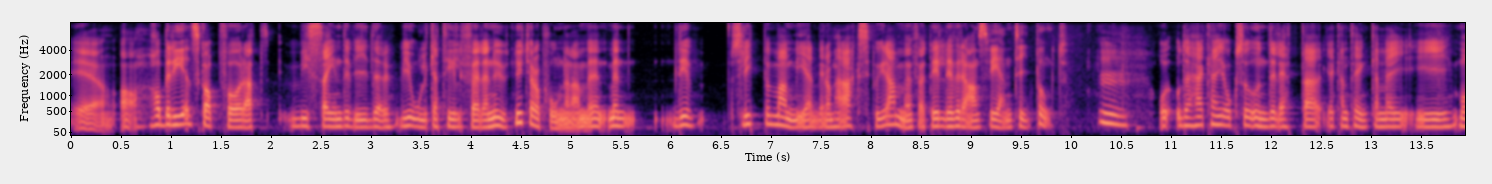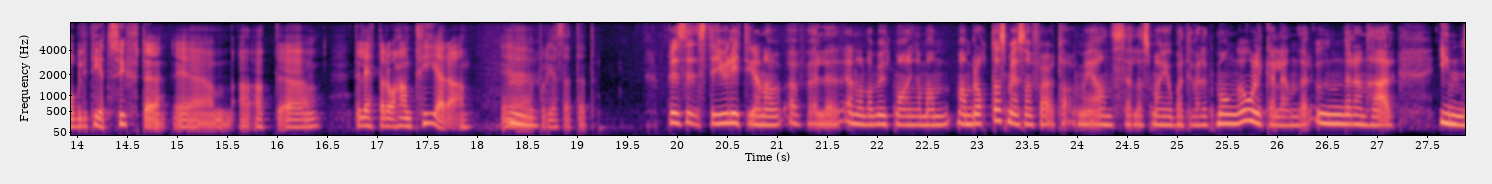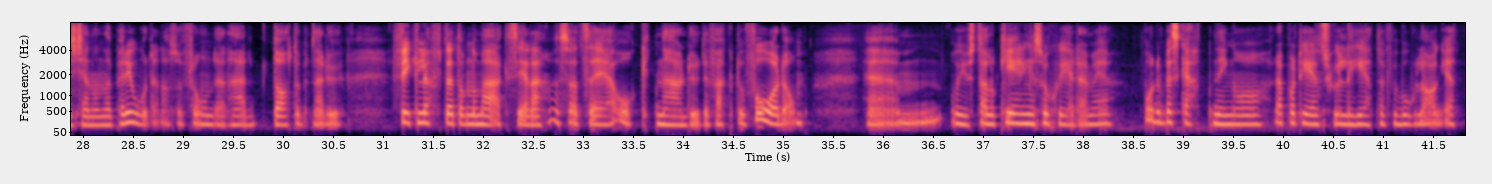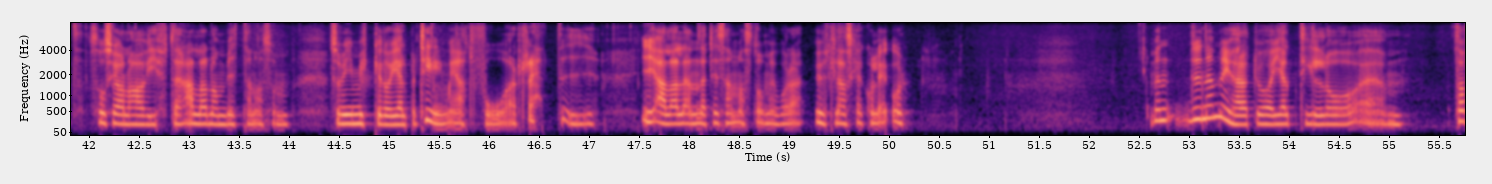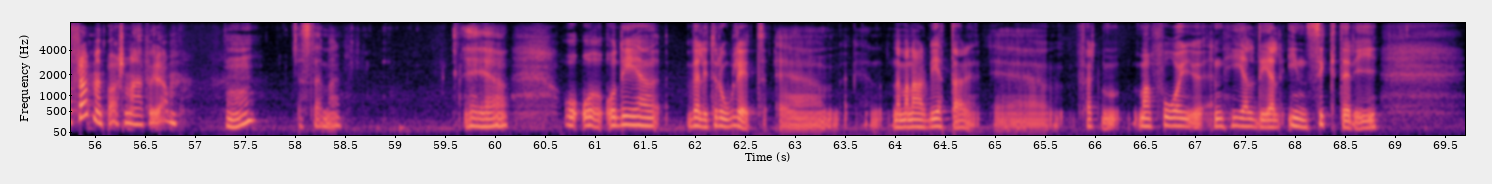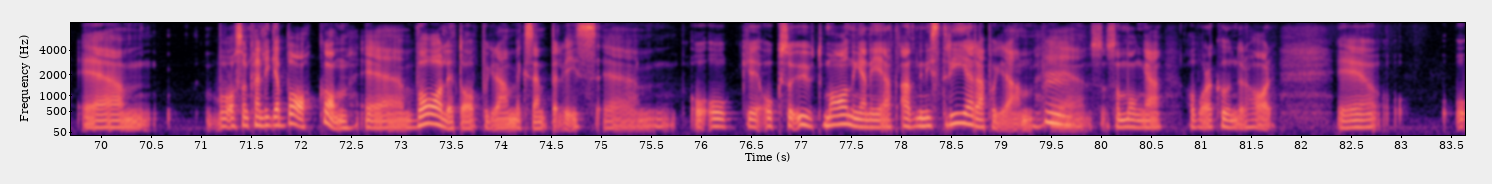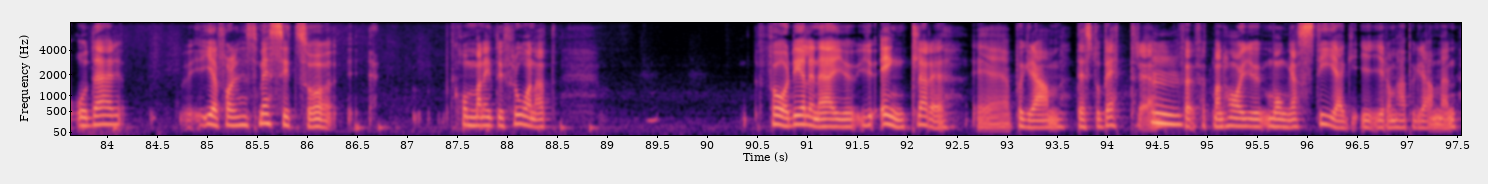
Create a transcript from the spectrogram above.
eh, ja, ha beredskap för att vissa individer vid olika tillfällen utnyttjar optionerna. Men, men det slipper man mer med de här aktieprogrammen för att det är leverans vid en tidpunkt. Mm. Och, och, det här kan ju också underlätta, jag kan tänka mig i mobilitetssyfte, eh, att eh, det är lättare att hantera eh, mm. på det sättet. Precis, det är ju lite grann av, eller en av de utmaningar man, man brottas med som företag med anställda som har jobbat i väldigt många olika länder under den här inkännande perioden. Alltså från den här datumet när du fick löftet om de här aktierna så att säga och när du de facto får dem. Um, och just allokeringen som sker där med både beskattning och rapporteringsskyldigheter för bolaget, sociala avgifter, alla de bitarna som, som vi mycket då hjälper till med att få rätt i, i alla länder tillsammans då med våra utländska kollegor. Men du nämner ju här att du har hjälpt till att eh, ta fram ett par sådana här program. Mm, det stämmer. Eh, och, och, och, det är väldigt roligt eh, när man arbetar. Eh, för att man får ju en hel del insikter i eh, vad som kan ligga bakom eh, valet av program exempelvis. Eh, och, och, också utmaningen i att administrera program mm. eh, som många av våra kunder har. Eh, och, och, där erfarenhetsmässigt så kommer man inte ifrån att fördelen är ju, ju enklare eh, program, desto bättre. Mm. För, för, att man har ju många steg i, i de här programmen.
